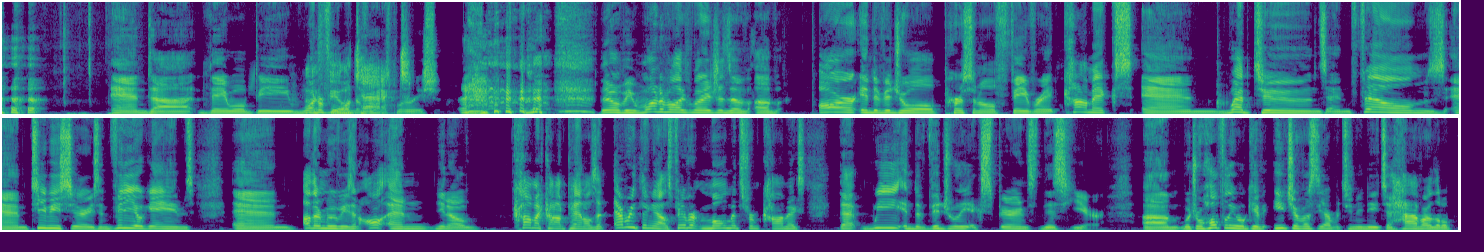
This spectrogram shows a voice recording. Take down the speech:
and uh, they will be wonderful, wonderful exploration. there will be wonderful explorations of, of our individual personal favorite comics and webtoons and films and TV series and video games and other movies and all and you know Comic Con panels and everything else, favorite moments from comics that we individually experienced this year, um, which will hopefully will give each of us the opportunity to have our little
